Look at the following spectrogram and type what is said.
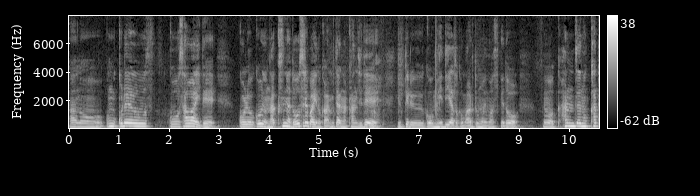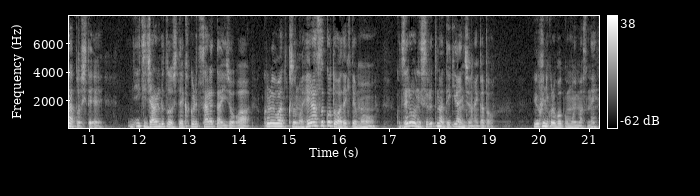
あのこれをこう騒いでこれをこういうのなくすにはどうすればいいのかみたいな感じで言ってるこうメディアとかもあると思いますけども犯罪の型として一ジャンルとして確立された以上は、これはその減らすことはできても、ゼロにするっていうのはできないんじゃないかというふうにこれ僕思いますね。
